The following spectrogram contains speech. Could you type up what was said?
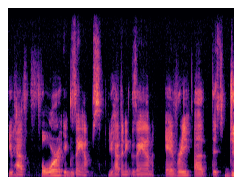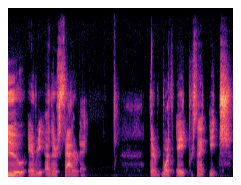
You have four exams. You have an exam every uh, that's due every other Saturday. They're worth 8% each.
